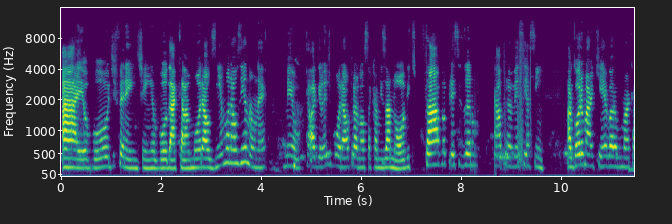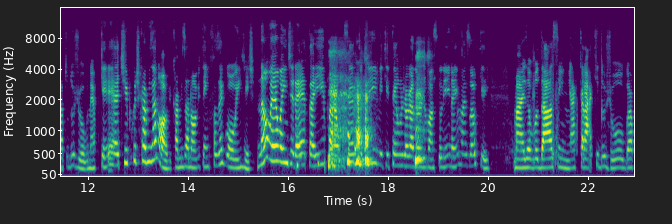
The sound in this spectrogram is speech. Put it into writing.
Ah, eu vou diferente, hein? Eu vou dar aquela moralzinha, moralzinha não, né? Meu, aquela grande moral pra nossa camisa 9, que tava precisando marcar pra ver se assim. Agora eu marquei, agora eu vou marcar todo o jogo, né? Porque é típico de camisa 9. Camisa 9 tem que fazer gol, hein, gente? Não é uma indireta aí para um certo time que tem um jogador do masculino aí, mas ok. Mas eu vou dar, assim, a craque do jogo, a,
